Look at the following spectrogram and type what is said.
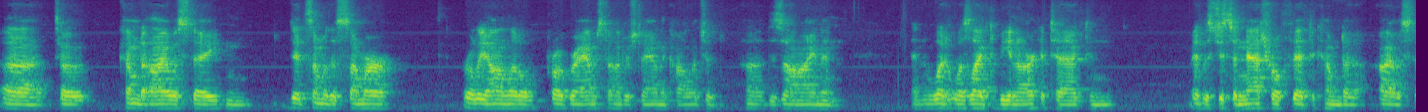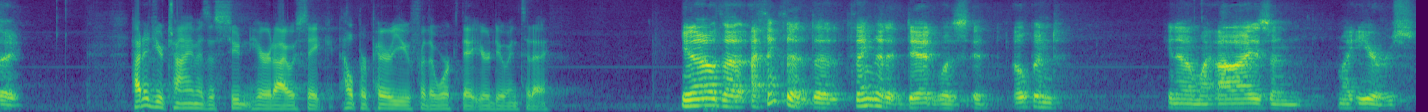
uh, to come to Iowa State and did some of the summer early on little programs to understand the college of uh, design and and what it was like to be an architect and it was just a natural fit to come to Iowa State. How did your time as a student here at Iowa State help prepare you for the work that you're doing today? You know, the I think the the thing that it did was it opened, you know, my eyes and my ears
